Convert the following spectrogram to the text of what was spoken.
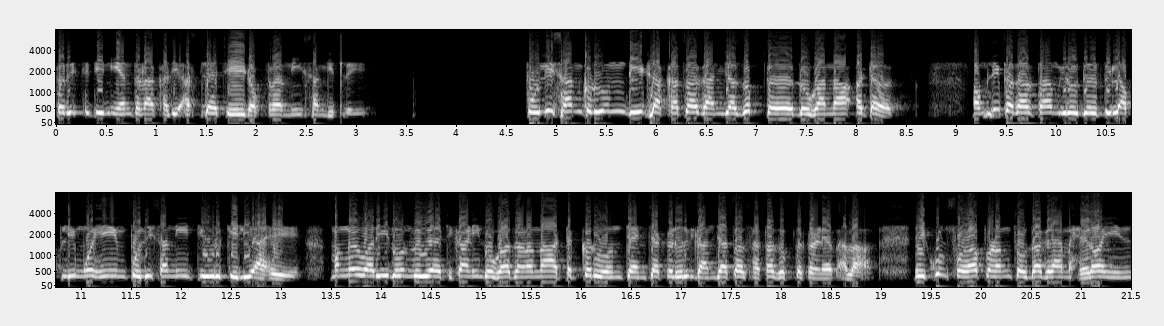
परिस्थिती नियंत्रणाखाली असल्याचे डॉक्टरांनी सांगितले. पोलिसांकडून दीड लाखाचा गांजा जप्त दोघांना अटक अंमली पदार्थांविरोधातील आपली मोहीम पोलिसांनी तीव्र केली आहे. मंगळवारी दोन वेगवेगळ्या ठिकाणी दोघा जणांना अटक करून त्यांच्याकडील गांजाचा साठा जप्त करण्यात आला. एकूण सोळा पूर्णांक चौदा ग्रॅम हेरॉईन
